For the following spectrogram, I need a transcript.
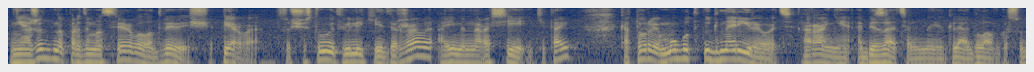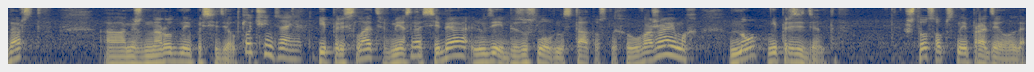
неожиданно продемонстрировала две вещи. Первое. Существуют великие державы, а именно Россия и Китай, которые могут игнорировать ранее обязательные для глав государств а, международные посиделки. Очень заняты. И прислать вместо да. себя людей, безусловно, статусных и уважаемых, но не президентов. Что, собственно, и проделали.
